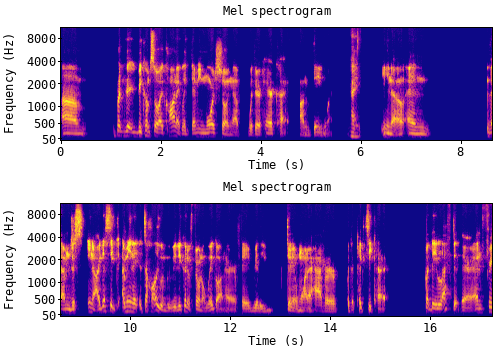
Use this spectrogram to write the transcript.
um, but it becomes so iconic, like Demi Moore showing up with her haircut on day one, right? You know, and them just, you know, I guess they, I mean, it's a Hollywood movie. They could have thrown a wig on her if they really didn't want to have her with a pixie cut but they left it there. And for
